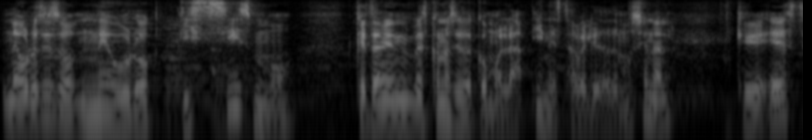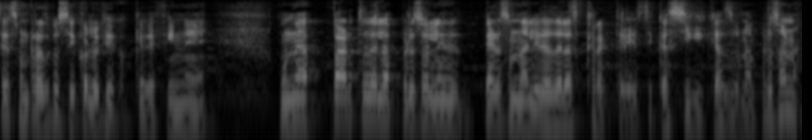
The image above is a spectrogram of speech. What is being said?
neurosis o neuroticismo, que también es conocida como la inestabilidad emocional que este es un rasgo psicológico que define una parte de la personalidad de las características psíquicas de una persona.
